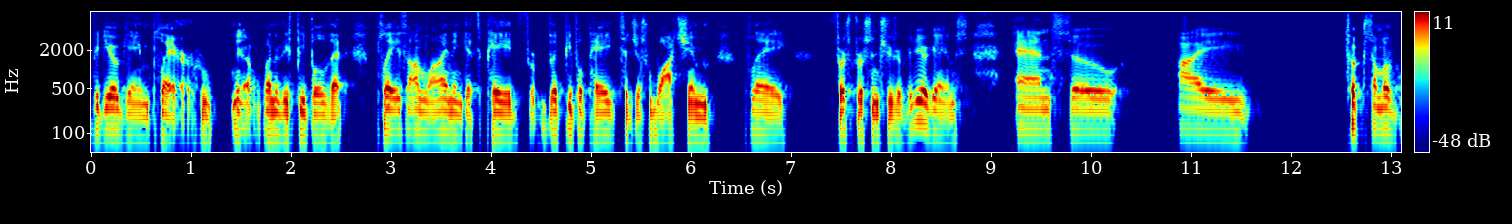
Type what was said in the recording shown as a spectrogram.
video game player who you know one of these people that plays online and gets paid for the people pay to just watch him play first person shooter video games. And so I took some of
